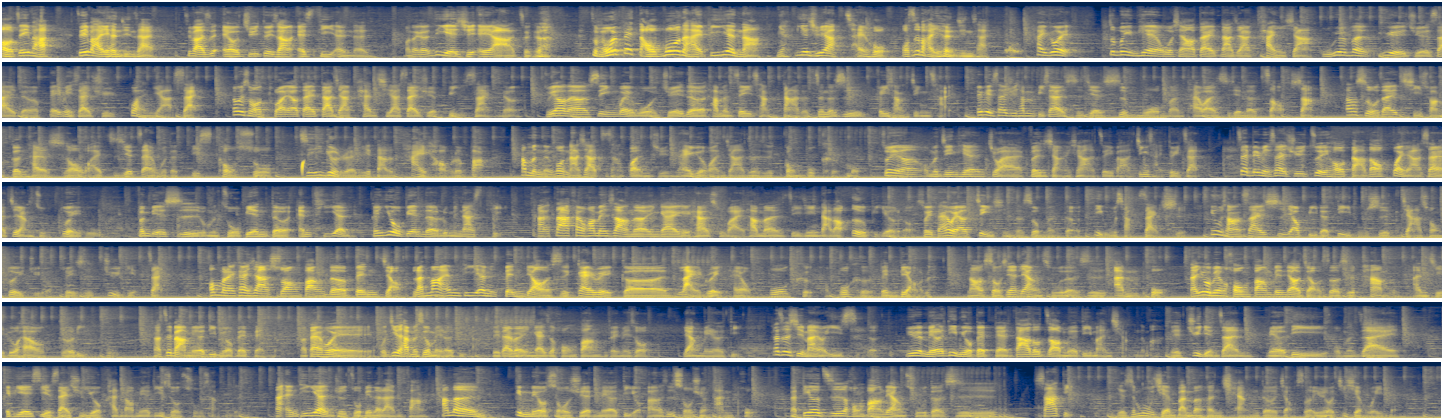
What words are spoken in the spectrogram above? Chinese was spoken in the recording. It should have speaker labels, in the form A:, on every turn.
A: 哦，这一把这一把也很精彩，这把是 LG 对上 STNN，哦，那个 DHAR 整个怎么会被导播呢？还 B N 呐？你看 DHAR 柴火，哦，这把也很精彩。嗨，各位。这部影片我想要带大家看一下五月份月决赛的北美赛区冠亚赛。那为什么突然要带大家看其他赛区的比赛呢？主要呢是因为我觉得他们这一场打的真的是非常精彩。北美赛区他们比赛的时间是我们台湾时间的早上。当时我在起床跟台的时候，我还直接在我的 Discord 说：“这个人也打得太好了吧！”他们能够拿下这场冠军，那一个玩家真的是功不可没。所以呢，我们今天就来分享一下这一把精彩对战。在北美赛区最后打到冠亚赛的这两组队伍，分别是我们左边的 MTN 跟右边的 Luminosity。那大家看画面上呢，应该可以看得出来，他们已经打到二比二了。所以待会要进行的是我们的第五场赛事。第五场赛事要比的地图是甲虫对决，所以是据点战。我们来看一下双方的边角，蓝方 MTN 边掉的是盖瑞跟赖瑞，还有波可，波可边掉了。然后首先亮出的是安珀，那右边红方边调角色是帕姆、安杰洛还有格里夫。那这把梅乐蒂没有被 ban 的，那待会我记得他们是有梅乐蒂啊，所以待会应该是红方，对，没错，亮梅乐蒂。那这其实蛮有意思的，因为梅乐蒂没有被 ban，大家都知道梅乐蒂蛮强的嘛。对，据点战梅乐蒂，我们在 APAC 的赛区也有看到梅乐蒂是有出场的。那 MTN 就是左边的蓝方，他们并没有首选梅乐蒂哦，反而是首选安珀。那第二支红方亮出的是。沙底也是目前版本很强的角色，因为有极限威能。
